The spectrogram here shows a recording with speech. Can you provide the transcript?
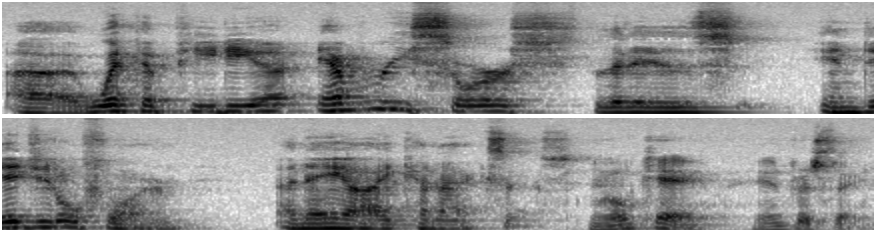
uh, Wikipedia, every source that is in digital form, an AI can access. Okay, interesting.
